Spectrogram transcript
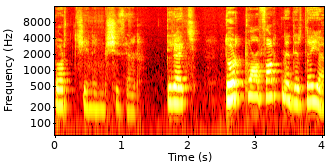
4 yenilmişiz yani. Direkt 4 puan fark nedir dayı?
